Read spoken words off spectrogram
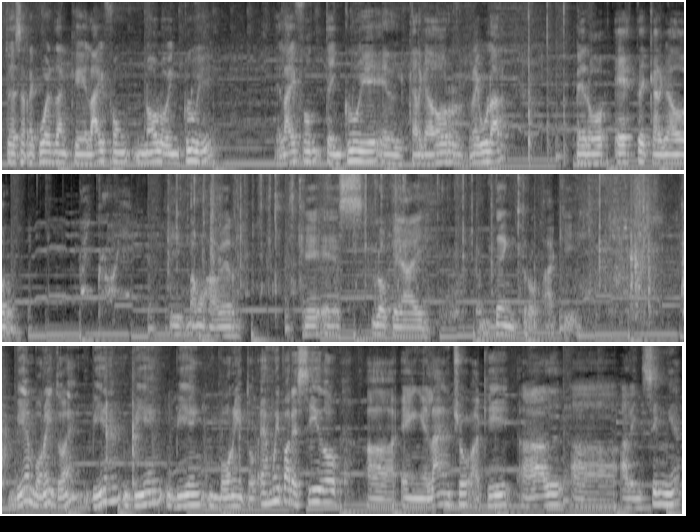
Ustedes se recuerdan que el iPhone no lo incluye. El iPhone te incluye el cargador regular, pero este cargador lo incluye. Y vamos a ver qué es lo que hay dentro aquí. Bien bonito, ¿eh? Bien, bien, bien bonito. Es muy parecido ah, en el ancho aquí al, ah, a la insignia.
